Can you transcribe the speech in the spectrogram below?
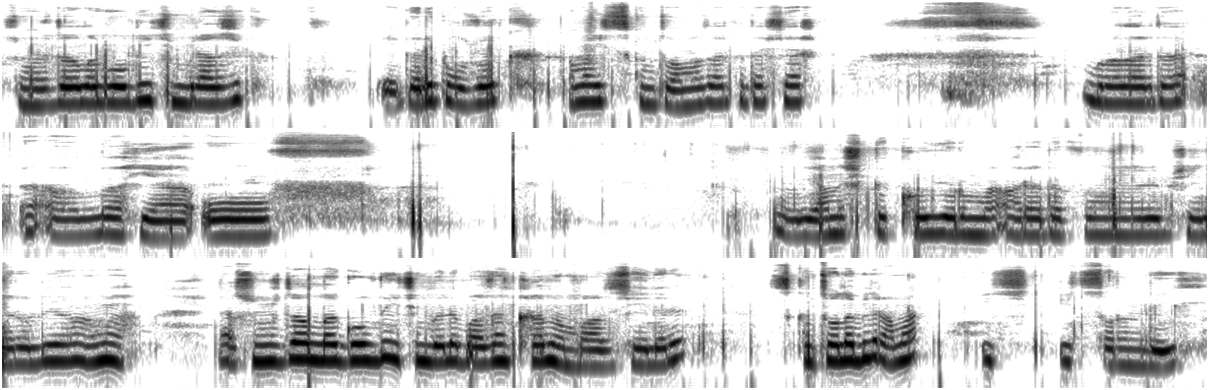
sunucuda lag olduğu için birazcık e, garip olacak. Ama hiç sıkıntı olmaz arkadaşlar. Buralarda Allah ya of. Yanlışlıkla koyuyorum ve arada falan öyle bir şeyler oluyor ama ya sunucuda lag olduğu için böyle bazen kıramıyorum bazı şeyleri. Sıkıntı olabilir ama hiç hiç sorun değil.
